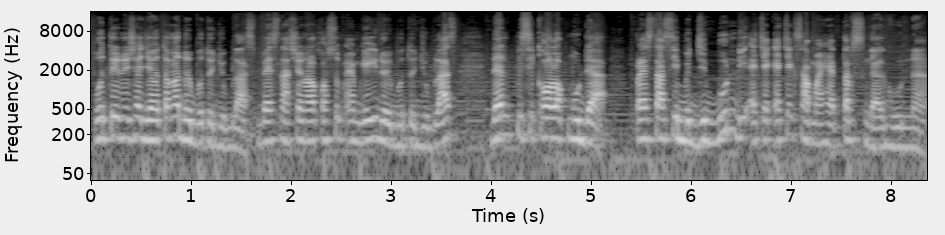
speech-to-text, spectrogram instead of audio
Putri Indonesia Jawa Tengah 2017 Best National Costume MGI 2017 Dan Psikolog Muda. Prestasi bejibun diecek-ecek sama haters nggak guna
